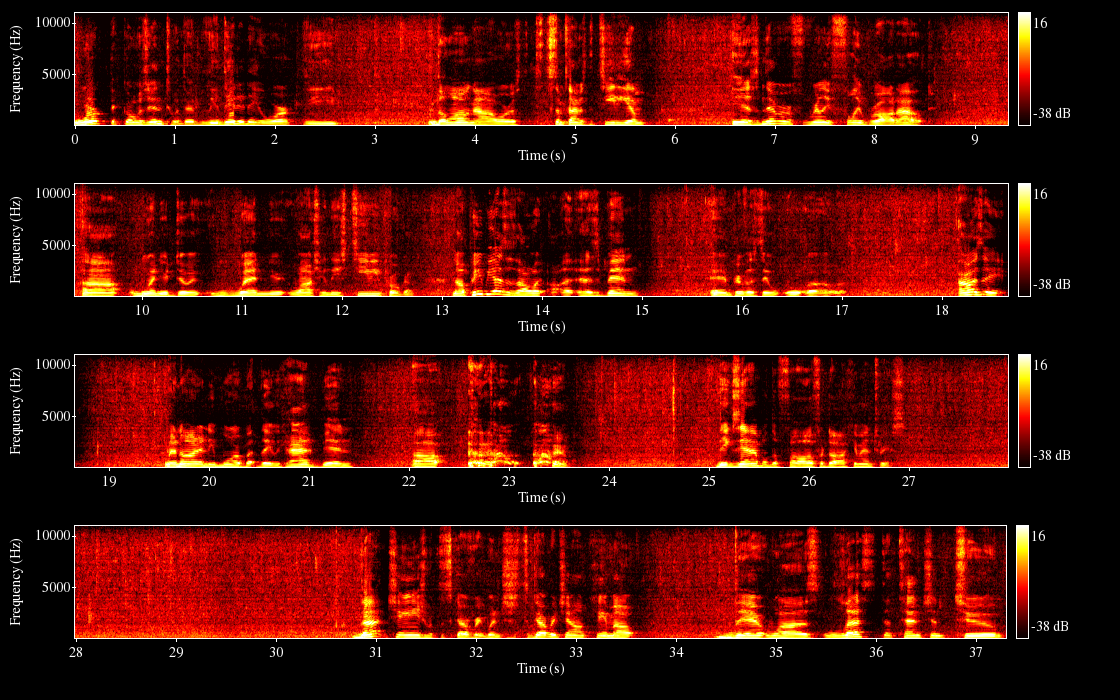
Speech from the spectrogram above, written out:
work that goes into it. The, day-to-day work, the the long hours, sometimes the tedium, is never really fully brought out uh, when you're doing when you're watching these TV programs. Now PBS has always uh, has been and previously uh, I would say they're not anymore, but they had been uh, the example to follow for documentaries. That changed with Discovery. When Discovery Channel came out, there was less attention to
